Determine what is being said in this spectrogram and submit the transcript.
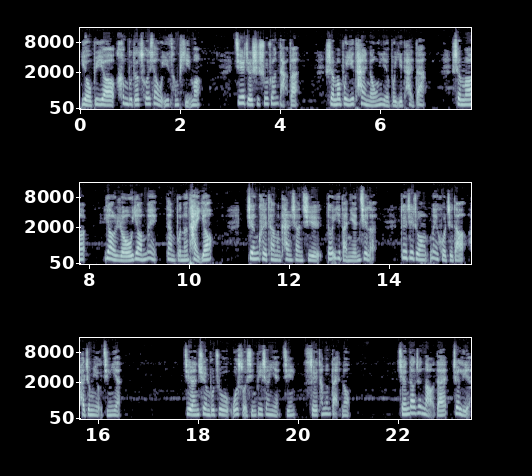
有必要恨不得搓下我一层皮吗？接着是梳妆打扮，什么不宜太浓，也不宜太淡，什么要柔要媚，但不能太妖。真亏他们看上去都一把年纪了，对这种魅惑之道还这么有经验。既然劝不住，我索性闭上眼睛，随他们摆弄。全当这脑袋、这脸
